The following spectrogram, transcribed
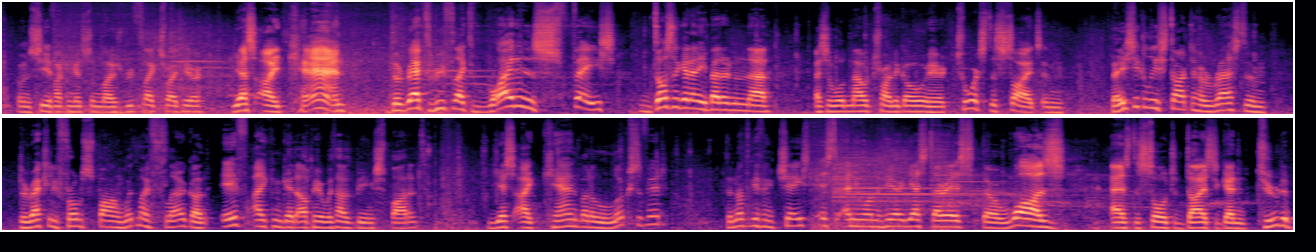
I'm gonna see if I can get some nice reflects right here. Yes, I can! Direct reflect right in his face. Doesn't get any better than that. As I will now try to go here towards the sides and basically start to harass them directly from spawn with my flare gun if I can get up here without being spotted. Yes, I can, by the looks of it. They're not giving chase. Is there anyone here? Yes, there is. There was. As the soldier dies again to the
